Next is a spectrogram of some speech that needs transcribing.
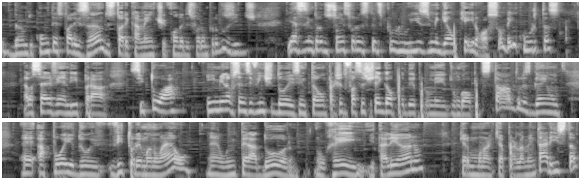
dando contextualizando historicamente quando eles foram produzidos. E essas introduções foram escritas por Luiz Miguel Queiroz. São bem curtas, elas servem ali para situar em 1922, então, o Partido Fascista chega ao poder por meio de um golpe de Estado, eles ganham é, apoio do Vítor Emanuel, né, o imperador, o rei italiano, que era uma monarquia parlamentarista.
